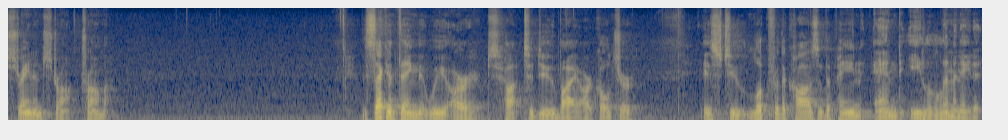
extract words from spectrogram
strain, and trauma. The second thing that we are taught to do by our culture is to look for the cause of the pain and eliminate it.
